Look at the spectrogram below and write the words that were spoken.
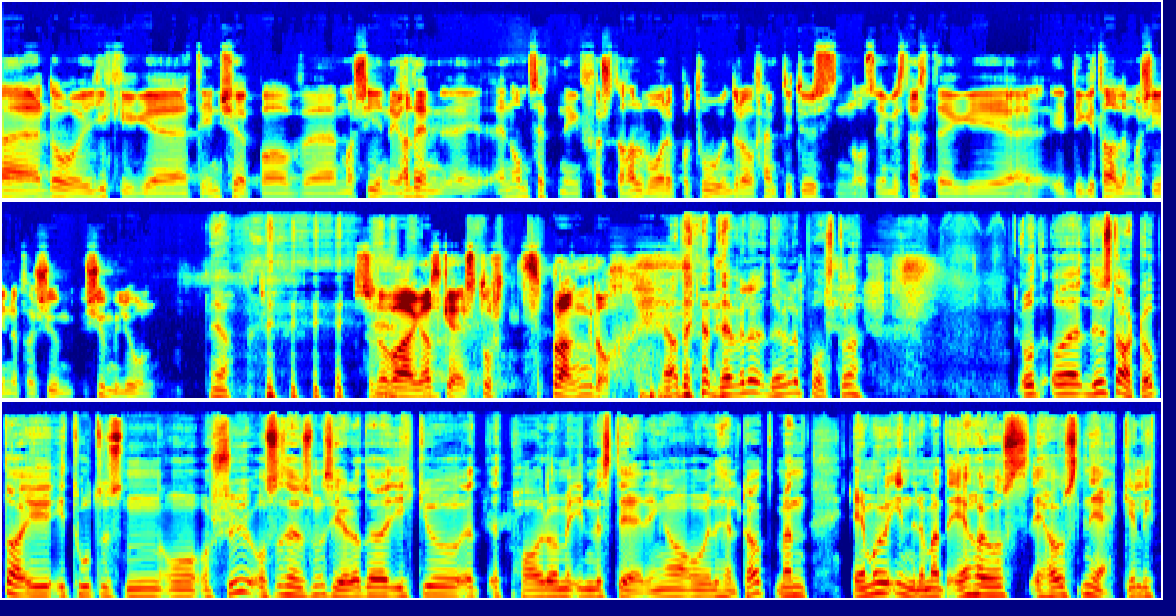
eh, da gikk jeg eh, til innkjøp av eh, maskin. Jeg hadde en, en omsetning første halvåret på 250 000, og så investerte jeg i, i digitale maskiner for 7, 7 millioner. Ja. så da var jeg ganske stort sprang, da. ja, det, det, vil jeg, det, vil jeg, påstå. Og, og Du starta opp da i, i, 2007, og så ser du som du sier det, det gikk jo et, et, par år med investeringer og i det hele tatt. Men jeg må jo innrømme at jeg har jo, jeg har jo sneket litt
